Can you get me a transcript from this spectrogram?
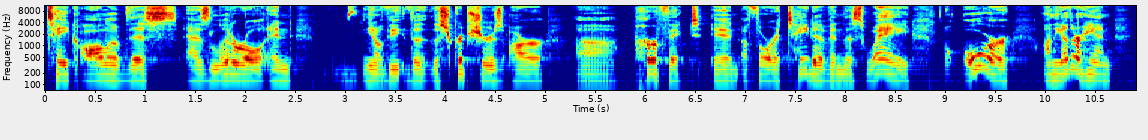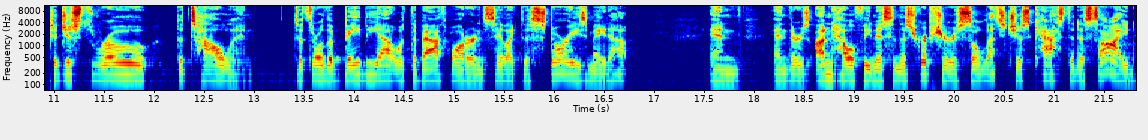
take all of this as literal and you know the, the, the scriptures are uh, perfect and authoritative in this way, or on the other hand, to just throw the towel in, to throw the baby out with the bathwater and say like the story's made up, and and there's unhealthiness in the scriptures, so let's just cast it aside.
